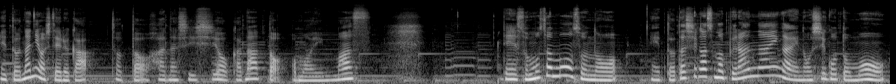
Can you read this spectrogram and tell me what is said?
えっと、何をしているかちょっとお話ししようかなと思います。でそもそもそのえっと、私がそのプランナー以外のお仕事も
